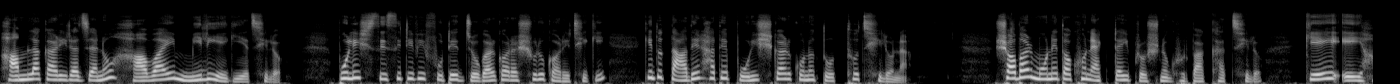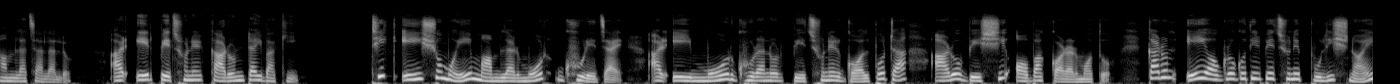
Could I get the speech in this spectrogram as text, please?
হামলাকারীরা যেন হাওয়ায় মিলিয়ে গিয়েছিল। পুলিশ সিসিটিভি ফুটেজ জোগাড় করা শুরু করে ঠিকই, কিন্তু তাদের হাতে পরিষ্কার কোনো তথ্য ছিল না। সবার মনে তখন একটাই প্রশ্ন ঘুরপাক খাচ্ছিল, কে এই হামলা চালালো? আর এর পেছনের কারণটাই বাকি ঠিক এই সময়ে মামলার মোড় ঘুরে যায়, আর এই মোড় ঘোরানোর পেছনের গল্পটা আরও বেশি অবাক করার মতো। কারণ এই অগ্রগতির পেছনে পুলিশ নয়,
